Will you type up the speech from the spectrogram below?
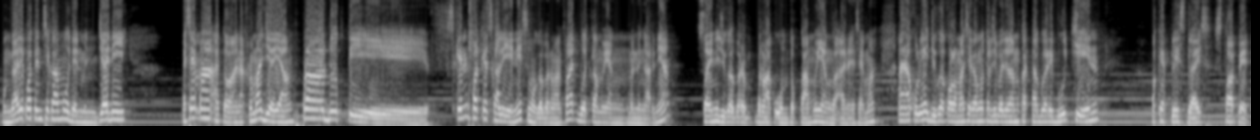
menggali potensi kamu dan menjadi SMA atau anak remaja yang produktif. Sekian podcast kali ini, semoga bermanfaat buat kamu yang mendengarnya. So ini juga ber berlaku untuk kamu yang nggak anak SMA. Anak kuliah juga kalau masih kamu terjebak dalam kategori bucin, oke okay, please guys, stop it.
